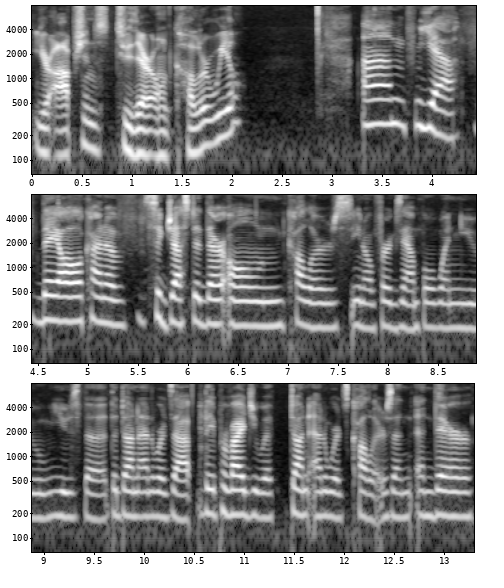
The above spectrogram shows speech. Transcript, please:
your options to their own color wheel? Um, yeah, they all kind of suggested their own colors. You know, for example, when you use the the Dunn Edwards app, they provide you with Dunn Edwards colors and and their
